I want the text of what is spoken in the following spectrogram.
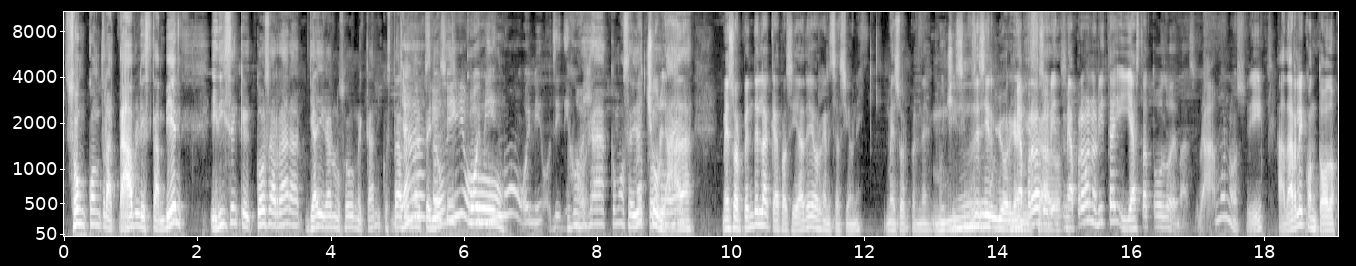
son contratables también. Y dicen que cosa rara, ya llegaron los juegos mecánicos. Estaba Ya, viendo el periódico. sí, hoy mismo, hoy mismo. Sí, digo, Oiga, ¿cómo se dio una todo, eh? chulada. Me sorprende la capacidad de organizaciones. Me sorprende muchísimo. es decir, me, apruebas ahorita- me aprueban ahorita y ya está todo lo demás. Vámonos, ¿sí? A darle con todo.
